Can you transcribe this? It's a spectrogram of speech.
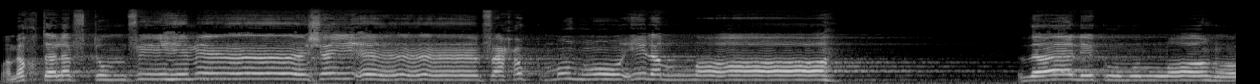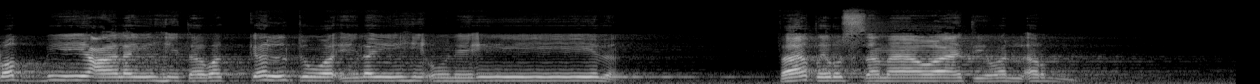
وما اختلفتم فيه من شيء فحكمه إلى الله. ذلكم الله ربي عليه توكلت وإليه أنيب. فاطر السماوات والأرض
